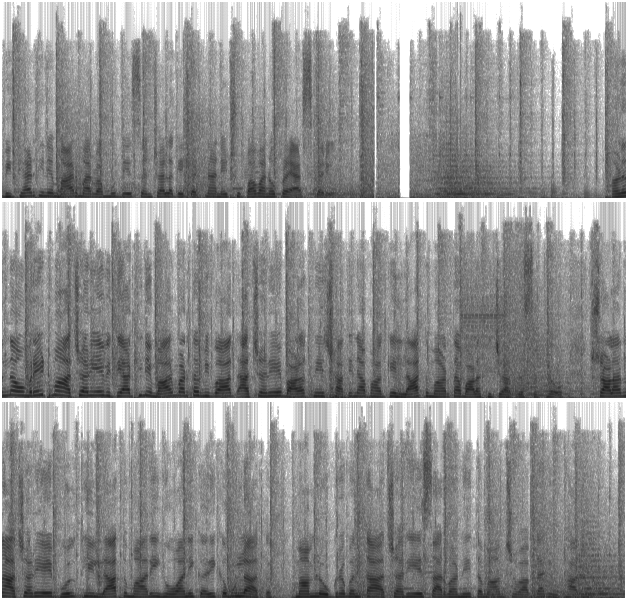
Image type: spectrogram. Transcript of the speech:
વિદ્યાર્થીને માર મારવા મુદ્દે સંચાલકે ઘટનાને છુપાવવાનો પ્રયાસ કર્યો. આણંદના ઉમરેઠમાં આચાર્યએ વિદ્યાર્થીને માર મારતા વિવાદ, આચાર્યએ બાળકને છાતીના ભાગે લાત મારતા બાળક ઇજાગ્રસ્ત થયો. શાળાના આચાર્યએ ભૂલથી લાત મારી હોવાની કરી કબૂલાત. મામલો ઉગ્ર બનતા આચાર્યએ સારવારની તમામ જવાબદારી ઉઠાવી.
